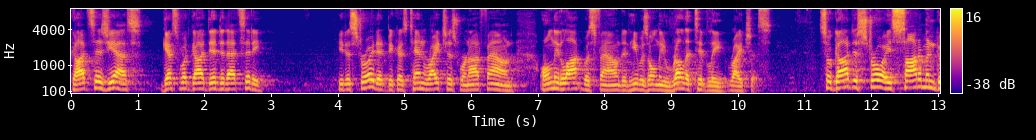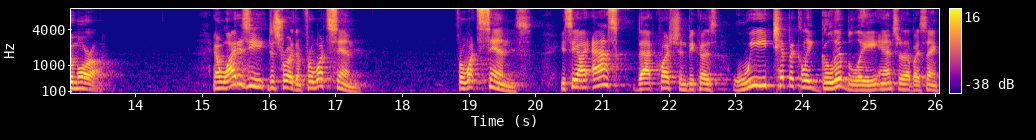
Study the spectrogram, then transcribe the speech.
God says yes. Guess what God did to that city? He destroyed it because 10 righteous were not found only Lot was found, and he was only relatively righteous. So God destroys Sodom and Gomorrah. And why does he destroy them? For what sin? For what sins? You see, I ask that question because we typically glibly answer that by saying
